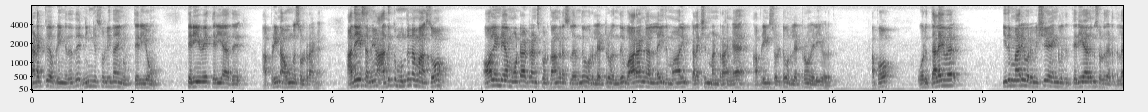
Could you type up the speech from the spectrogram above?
நடக்கு அப்படிங்கிறது நீங்கள் சொல்லி தான் எங்களுக்கு தெரியும். தெரியவே தெரியாது அப்படின்னு அவங்க சொல்கிறாங்க அதே சமயம் அதுக்கு முந்தின மாதம் ஆல் இண்டியா மோட்டார் டிரான்ஸ்போர்ட் காங்கிரஸ்லேருந்து ஒரு லெட்ரு வந்து வாராங்காலில் இது மாதிரி கலெக்ஷன் பண்ணுறாங்க அப்படின்னு சொல்லிட்டு ஒரு லெட்டரும் வெளியே வருது. அப்போது ஒரு தலைவர் இது மாதிரி ஒரு விஷயம் எங்களுக்கு தெரியாதுன்னு சொல்கிற இடத்துல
